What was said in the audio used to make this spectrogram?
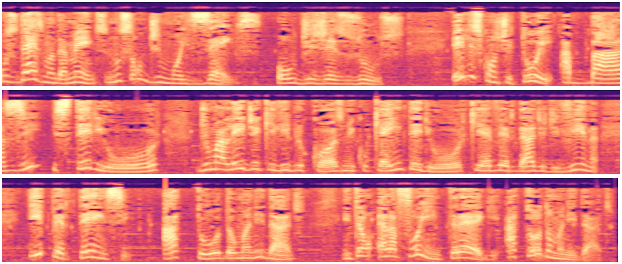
Os Dez Mandamentos não são de Moisés ou de Jesus. Eles constituem a base exterior de uma lei de equilíbrio cósmico que é interior, que é verdade divina e pertence a toda a humanidade. Então, ela foi entregue a toda a humanidade.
